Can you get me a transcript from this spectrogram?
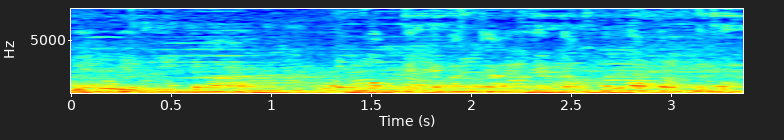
เวณเวทีกลางร่วมเป็นกำลังใจให้กับผู้เข้าประกวด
